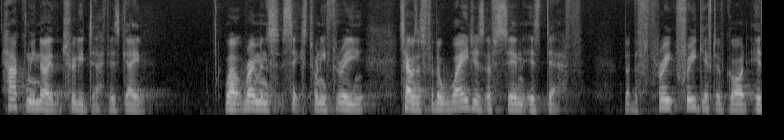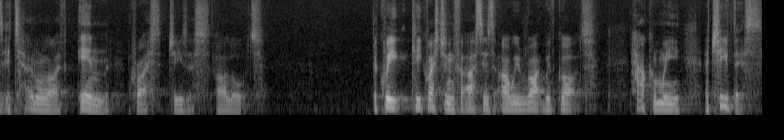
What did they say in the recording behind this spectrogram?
How can we know that truly death is gain? Well, Romans 6:23 tells us for the wages of sin is death, but the free, free gift of God is eternal life in Christ Jesus our Lord. The key, question for us is are we right with God? How can we achieve this?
